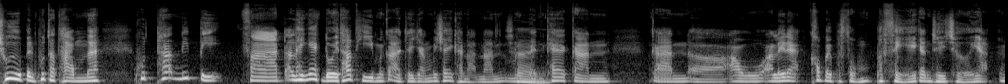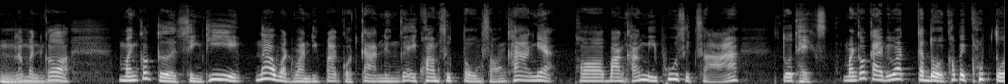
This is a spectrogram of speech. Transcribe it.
ชื่อเป็นพุทธธรรมนะพุทธนิติศาสตร์อะไรเงี้ยโดยท่าทีมันก็อาจจะยังไม่ใช่ขนาดนั้น มันเป็นแค่การการเอ่อเอาอะไรเนี่ยเข้าไปผสมผสานกันเฉยๆอะอืมแล้วมันก็ มันก็เกิดสิ่งที่น่าหวัดหวันอีกปรากฏการณ์หนึ่งก็ไอความสุดโต่งสองข้างเนี่ยพอบางครั้งมีผู้ศึกษาตัว text มันก็กลายเป็นว่ากระโดดเข้าไปคลุบตัว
